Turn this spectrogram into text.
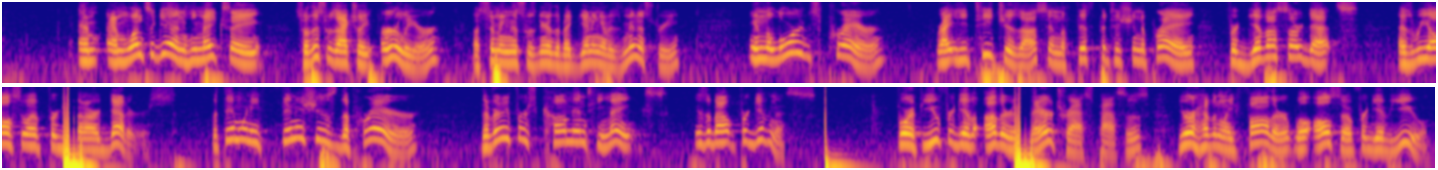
And, and once again, he makes a, so this was actually earlier, assuming this was near the beginning of his ministry. In the Lord's Prayer, right? He teaches us in the fifth petition to pray, Forgive us our debts as we also have forgiven our debtors. But then when he finishes the prayer, the very first comment he makes is about forgiveness. For if you forgive others their trespasses, your heavenly Father will also forgive you.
